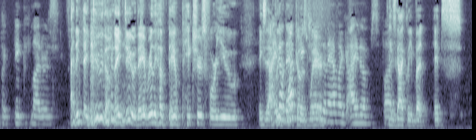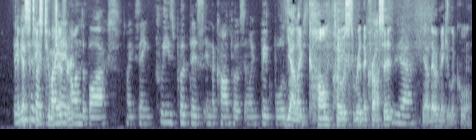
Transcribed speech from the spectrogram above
like big letters. I think they do though. they do. They really have. They have pictures for you exactly know what goes where. and they have like items, but Exactly, but it's I guess it takes like, too much effort. it on the box, like saying, "Please put this in the compost," and like big bold. yeah, letters. like compost written across it. yeah. Yeah, that would make it look cool.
